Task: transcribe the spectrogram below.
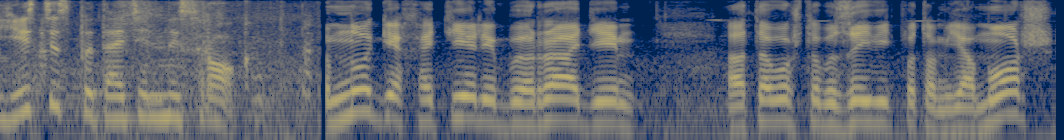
есть испытательный срок. Многие хотели бы ради а, того, чтобы заявить потом «я морж»,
